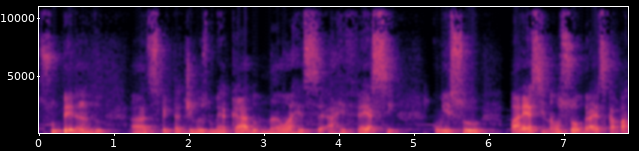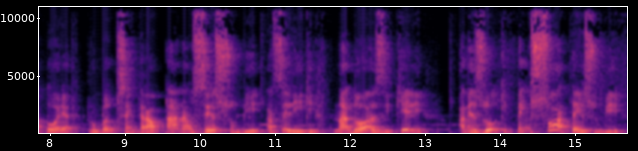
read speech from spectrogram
superando as expectativas do mercado, não arrefece com isso parece não sobrar escapatória para o Banco Central, a não ser subir a Selic na dose que ele avisou que pensou até em subir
